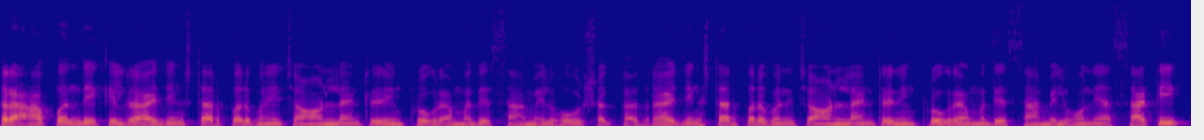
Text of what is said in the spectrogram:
तर आपण देखील रायझिंग स्टार परभणीच्या ऑनलाईन ट्रेनिंग प्रोग्राममध्ये सामील होऊ शकतात. रायझिंग स्टार परभणीच्या ऑनलाईन ट्रेनिंग प्रोग्राममध्ये सामील होण्यासाठी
